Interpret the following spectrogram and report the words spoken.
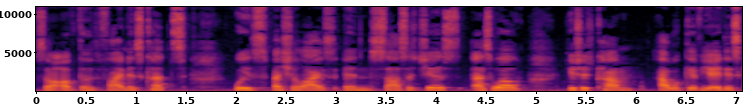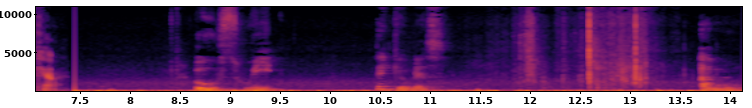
some of the finest cuts. We specialize in sausages as well. You should come. I will give you a discount. Ooh, sweet. Thank you, miss. Um,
